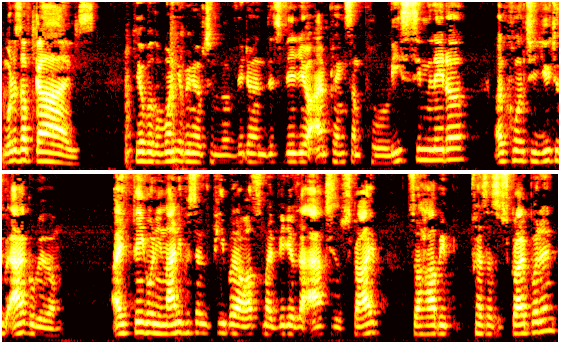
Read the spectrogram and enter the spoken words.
What is up guys? HeroBrother1 here bringing up to the video. In this video I'm playing some police simulator according to YouTube algorithm. I think only 90% of the people that watch my videos are actually subscribe. So I'll press that subscribe button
